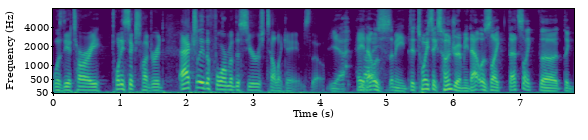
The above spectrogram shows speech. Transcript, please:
was the Atari 2600. Actually, the form of the Sears Telegames, though. Yeah. Hey, that was. I mean, the 2600. I mean, that was like that's like the the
